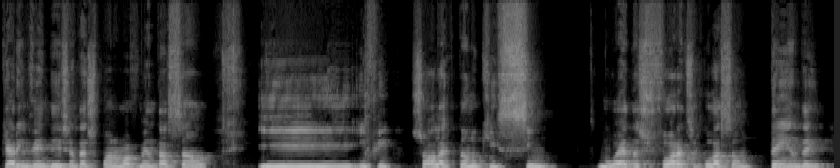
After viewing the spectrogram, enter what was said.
querem vender se antecipando a movimentação. E, enfim, só alertando que sim, moedas fora de circulação tendem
